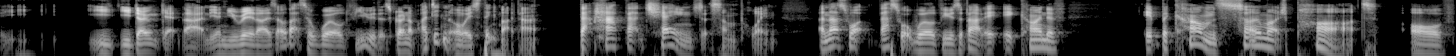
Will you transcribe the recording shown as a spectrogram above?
you, you don't get that and you realize, oh, that's a worldview that's grown up. I didn't always think like that. That ha- that changed at some point. And that's what that's what worldview is about. It it kind of it becomes so much part of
